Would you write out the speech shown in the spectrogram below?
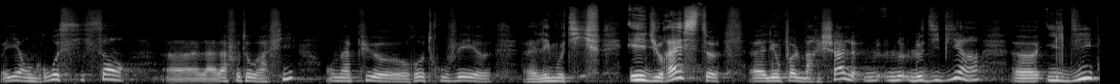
Voyez, en grossissant euh, la, photographie, on a pu euh, retrouver euh, les motifs. Et du reste, Léopold Maréchal le, dit bien. Hein. il dit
